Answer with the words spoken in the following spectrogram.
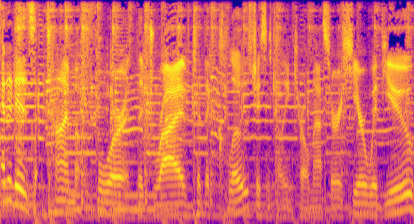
And it is time for the drive to the close. Jason Kelly and Carol Massar here with you.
